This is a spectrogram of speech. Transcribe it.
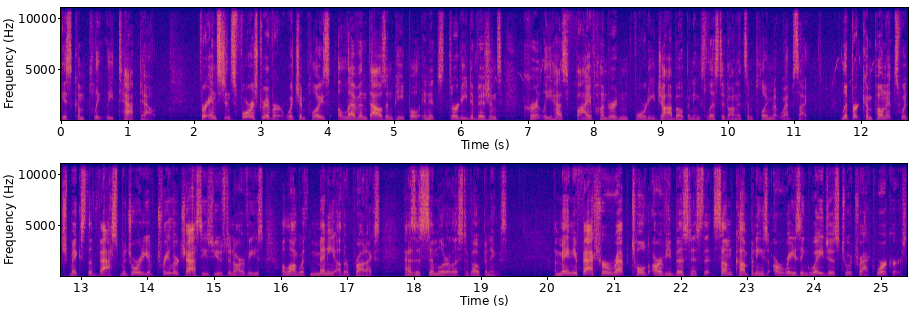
is completely tapped out. For instance, Forest River, which employs 11,000 people in its 30 divisions, currently has 540 job openings listed on its employment website. Lippert Components, which makes the vast majority of trailer chassis used in RVs, along with many other products, has a similar list of openings. A manufacturer rep told RV Business that some companies are raising wages to attract workers,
